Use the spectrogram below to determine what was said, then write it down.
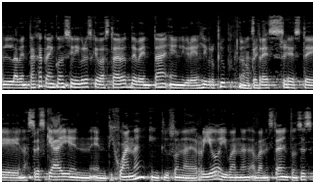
la ventaja también con este libro es que va a estar de venta en librerías Libro Club, en Ah, las tres, sí. este, en las tres que hay en, en Tijuana, incluso en la de Río, ahí van a, van a estar. Entonces,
